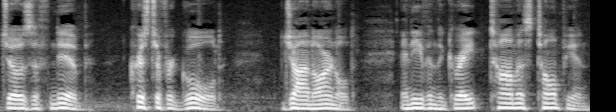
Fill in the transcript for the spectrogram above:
Joseph Knibb, Christopher Gould, John Arnold, and even the great Thomas Tompion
